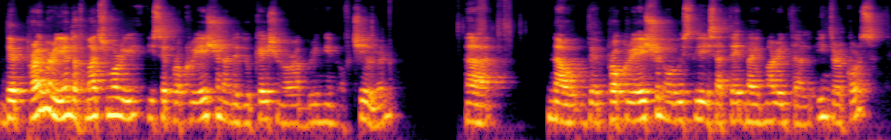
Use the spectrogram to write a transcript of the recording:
the primary end of matrimony is a procreation and education or upbringing of children. Uh, now, the procreation obviously is attained by marital intercourse,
